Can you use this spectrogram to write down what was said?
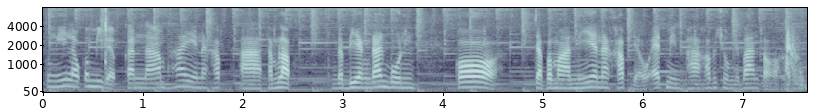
ตรงนี้เราก็มีแบบกันน้ำให้นะครับอ่าสำหรับระเบียงด้านบนก็จะประมาณนี้นะครับ เดี๋ยวแอดมินพาเข้าไปชมในบ้านต่อครับผม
